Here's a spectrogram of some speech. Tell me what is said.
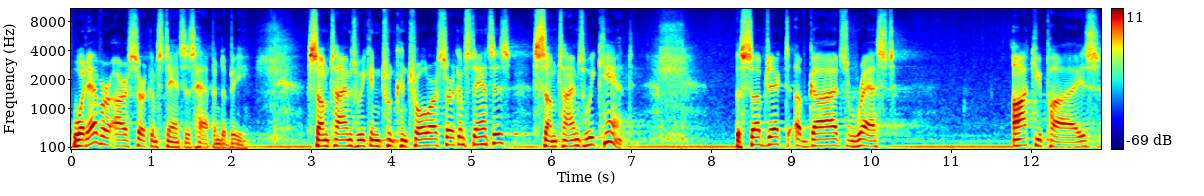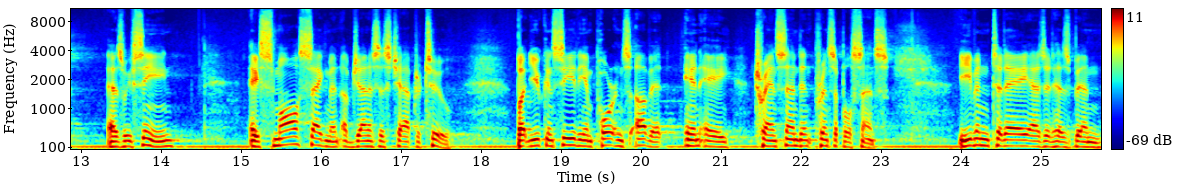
whatever our circumstances happen to be. Sometimes we can control our circumstances, sometimes we can't. The subject of God's rest occupies, as we've seen, a small segment of Genesis chapter 2. But you can see the importance of it in a transcendent principle sense. Even today, as it has been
